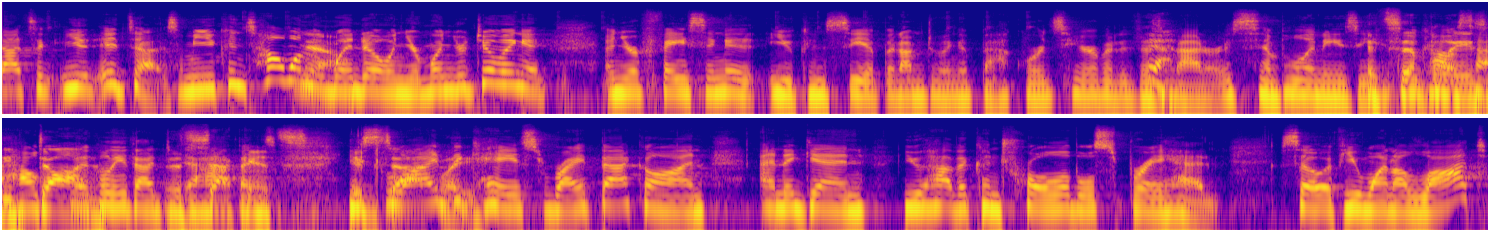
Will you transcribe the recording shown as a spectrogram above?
that's it does. I mean, you can tell on yeah. the window when you're when you're doing it and you're facing it, you can see it. But I'm doing it backwards here, but it doesn't yeah. matter. It's simple and easy. It's simple and easy. How Done. quickly that happens. Seconds. You exactly. slide the case right back on, and again, you have a controllable spray head. So if you want a lot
